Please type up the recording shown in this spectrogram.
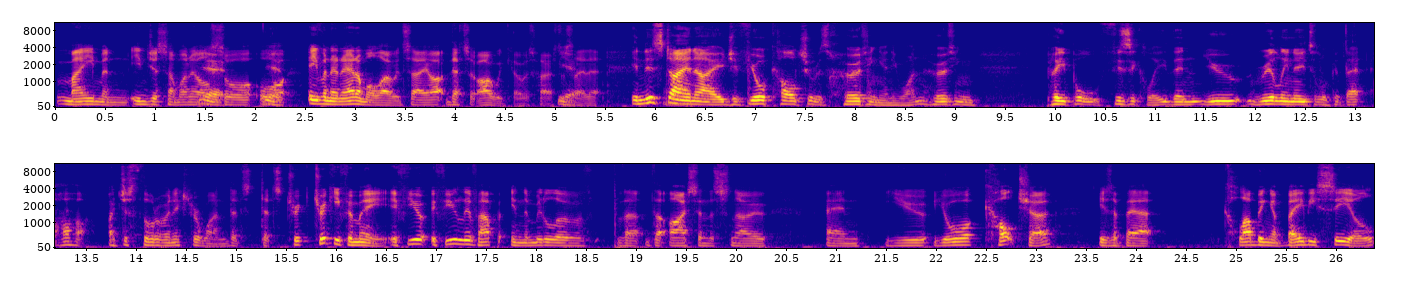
maim and injure someone else, Yeah, or, or yeah. even an animal. I would say I, that's I would go as far as to Yeah. say that. In this day and age, if your culture is hurting anyone, hurting people physically, then you really need to look at that. Oh, I just thought of an extra one. That's that's trick, tricky for me. If you if you live up in the middle of the the ice and the snow, and you your culture is about clubbing a baby seal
